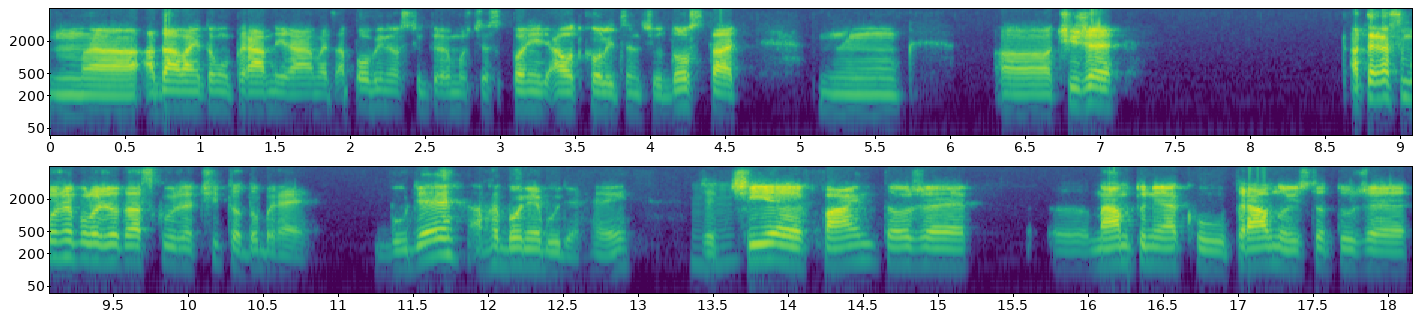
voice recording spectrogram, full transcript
mm, a dávanie tomu právny rámec a povinnosti, ktoré môžete splniť a od koho licenciu dostať. Mm, čiže a teraz si môžeme položiť otázku, že či to dobré bude alebo nebude. Hej? Mm-hmm. Že či je fajn to, že e, mám tu nejakú právnu istotu, že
